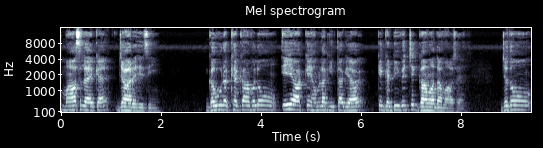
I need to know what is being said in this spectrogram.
ਮਾਸ ਲੈ ਕੇ ਜਾ ਰਹੇ ਸੀ। ਗਊ ਰੱਖਿਅਕਾਂ ਵੱਲੋਂ ਇਹ ਆ ਕੇ ਹਮਲਾ ਕੀਤਾ ਗਿਆ ਕਿ ਗੱਡੀ ਵਿੱਚ ਗਾਵਾਂ ਦਾ ਮਾਸ ਹੈ। ਜਦੋਂ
